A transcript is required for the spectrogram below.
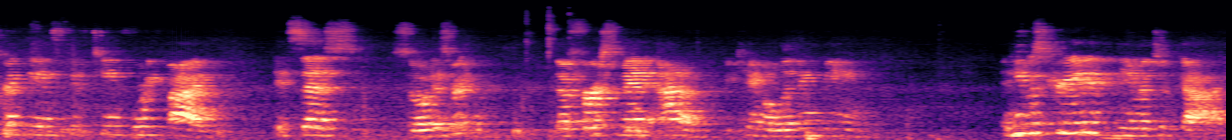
Corinthians 15 45, it says, So it is written, the first man, Adam, became a living being. And he was created in the image of God.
